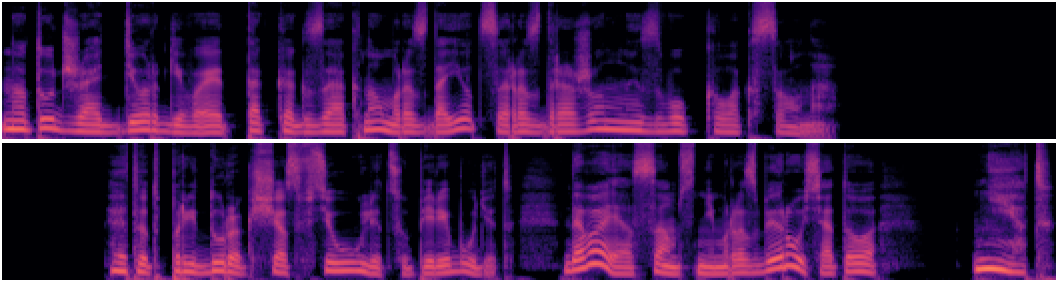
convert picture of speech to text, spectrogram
но тут же отдергивает, так как за окном раздается раздраженный звук клаксона. Этот придурок сейчас всю улицу перебудет. Давай я сам с ним разберусь, а то... Нет.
